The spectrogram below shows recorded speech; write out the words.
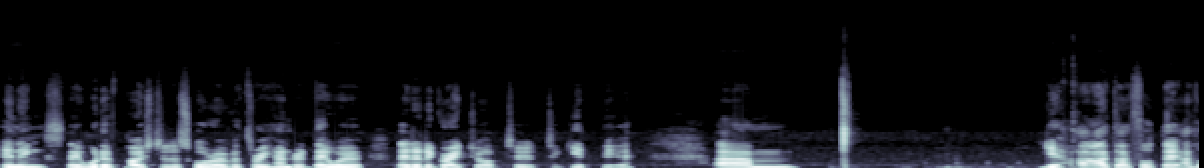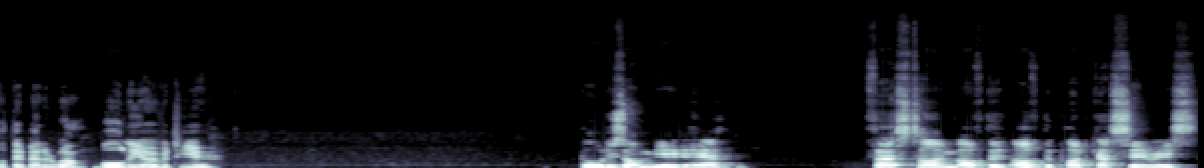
innings, they would have posted a score over 300. They were they did a great job to to get there. Um, yeah, I, I thought they I thought they batted well. Baldy, over to you. Baldy's on mute here first time of the of the podcast series.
